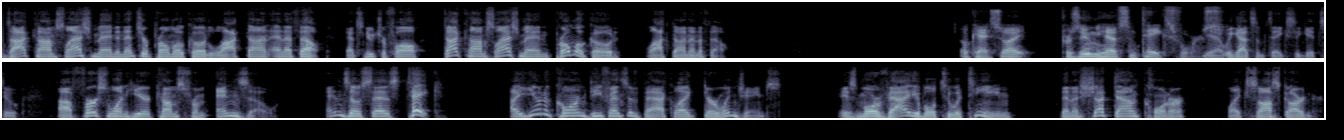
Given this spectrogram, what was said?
dot com slash men and enter promo code locked on NFL. That's Nutrafol dot com slash men, promo code locked on NFL. Okay, so I presume you have some takes for us. Yeah, we got some takes to get to. Uh, first one here comes from Enzo. Enzo says, Take a unicorn defensive back like Derwin James is more valuable to a team than a shutdown corner like Sauce Gardner.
